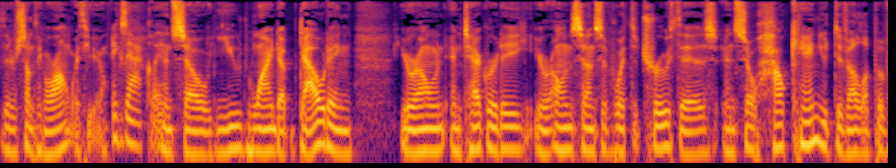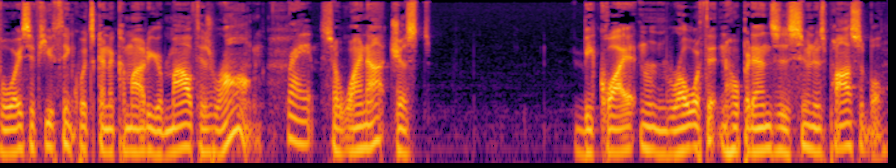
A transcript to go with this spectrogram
there's something wrong with you. Exactly. And so you'd wind up doubting your own integrity, your own sense of what the truth is. And so how can you develop a voice if you think what's going to come out of your mouth is wrong? Right. So why not just be quiet and roll with it and hope it ends as soon as possible.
